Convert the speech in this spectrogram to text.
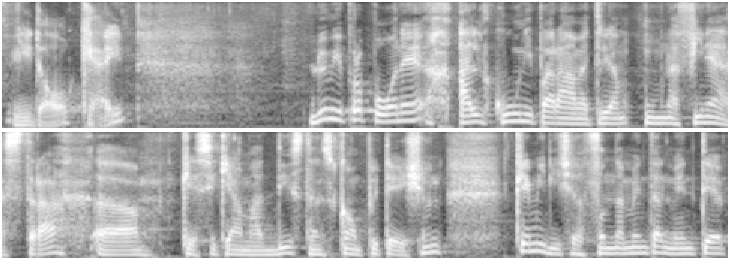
gli do ok lui mi propone alcuni parametri, una finestra uh, che si chiama Distance Computation, che mi dice fondamentalmente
